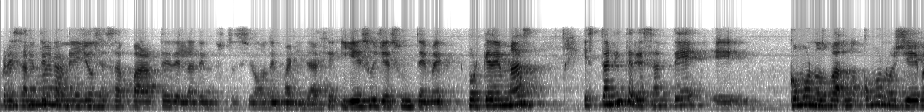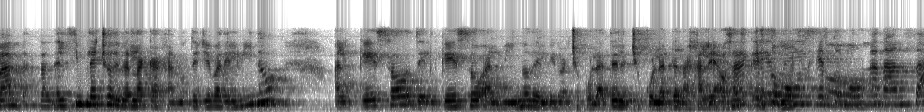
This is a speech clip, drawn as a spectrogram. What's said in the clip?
precisamente con ellos esa parte de la degustación, del maridaje, y eso ya es un tema, porque además es tan interesante eh, cómo, nos va, cómo nos llevan, el simple hecho de ver la caja, ¿no? Te lleva del vino al queso, del queso al vino, del vino al chocolate, del chocolate a la jalea, o sea, es, como es como una danza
